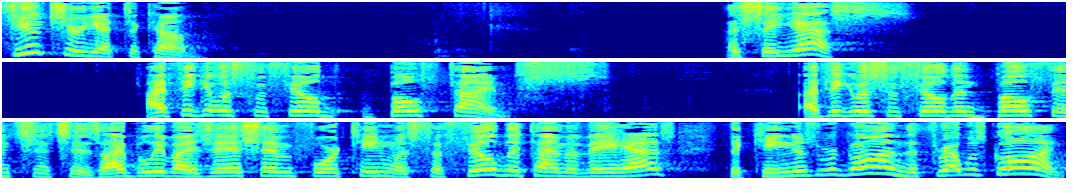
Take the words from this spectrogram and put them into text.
future yet to come? I say yes. I think it was fulfilled both times. I think it was fulfilled in both instances. I believe Isaiah 7:14 was fulfilled in the time of Ahaz. The kingdoms were gone. The threat was gone.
